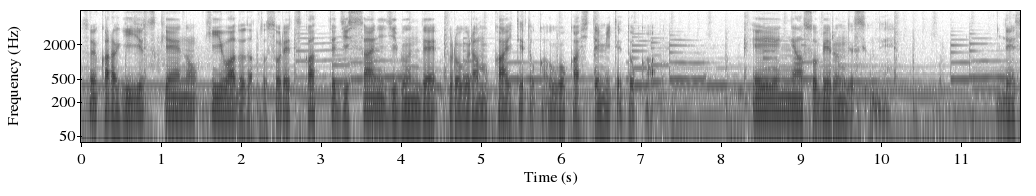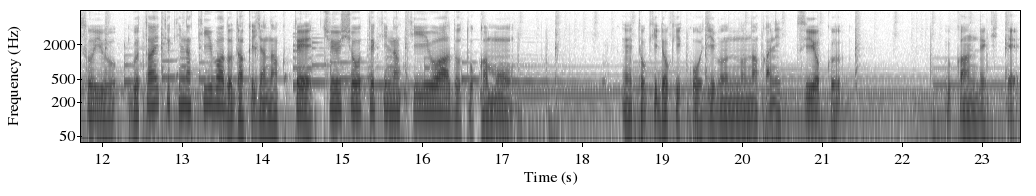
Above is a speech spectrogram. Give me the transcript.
それから技術系のキーワードだとそれ使って実際に自分でプログラム書いてとか動かしてみてとか永遠に遊べるんですよね。でそういう具体的なキーワードだけじゃなくて抽象的なキーワードとかも、え時々こう自分の中に強く浮かんできて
